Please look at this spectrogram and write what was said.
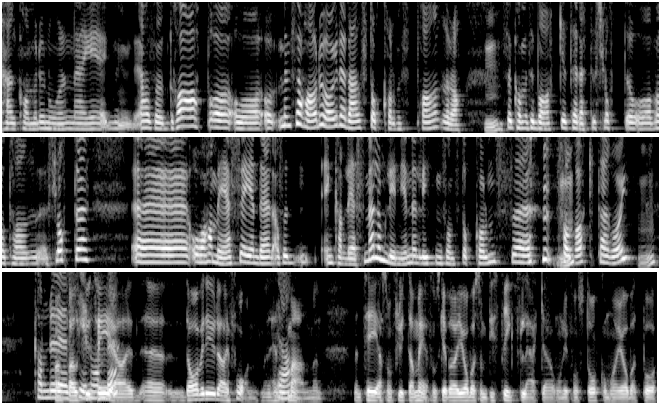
her kommer det noen eh, altså drap. Og, og, og, men så har du òg det der Stockholmsparet da, som kommer tilbake til dette slottet og overtar slottet. Eh, og har med seg en del altså, En kan lese mellom linjene en liten sånn Stockholmsforakt her òg. Kan du si noe om det? Eh, David är ju därifrån, men hennes Ja. man. Men, men Thea som flyttar med, som ska börja jobba som distriktsläkare. Hon är från Stockholm, har jobbat på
